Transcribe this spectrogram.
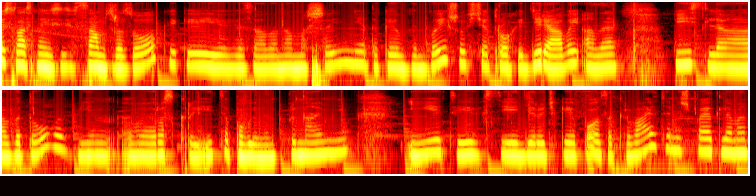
Ось, власне, сам зразок, який я в'язала на машині, таким він вийшов, ще трохи дірявий, але після ВТО він е, розкриється, повинен принаймні. І ці всі дірочки позакриваються між петлями.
